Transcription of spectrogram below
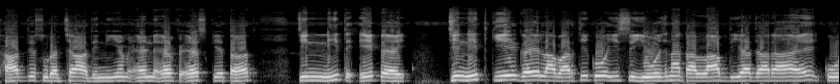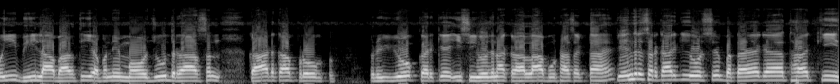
खाद्य सुरक्षा अधिनियम, एनएफएस के तहत चिन्हित एक चिन्हित किए गए लाभार्थी को इस योजना का लाभ दिया जा रहा है। कोई भी लाभार्थी अपने मौजूद राशन कार्ड का प्रयोग करके इस योजना का लाभ उठा सकता है। केंद्र सरकार की ओर से बताया गया था कि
